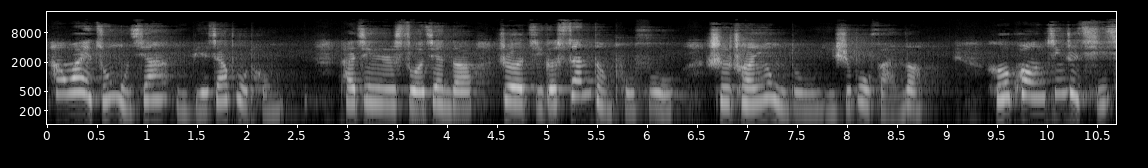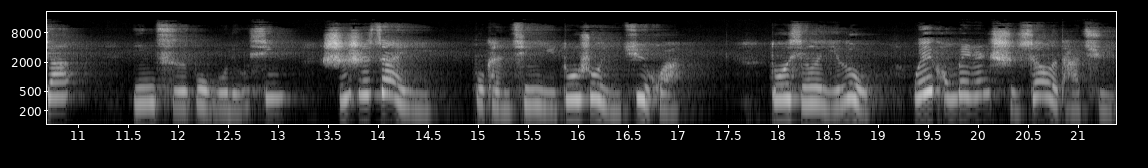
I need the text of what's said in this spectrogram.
她外祖母家与别家不同。他近日所见的这几个三等仆妇，吃穿用度已是不凡了，何况今日齐家，因此步步留心，时时在意，不肯轻易多说一句话。多行了一路，唯恐被人耻笑了他去，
